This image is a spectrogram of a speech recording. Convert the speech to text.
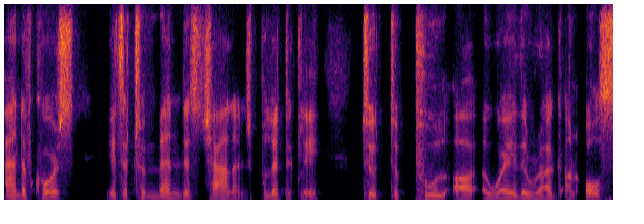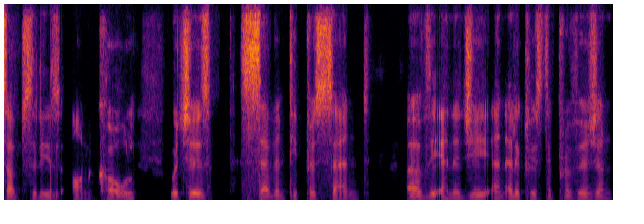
And of course, it's a tremendous challenge politically to, to pull away the rug on all subsidies on coal, which is 70% of the energy and electricity provision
